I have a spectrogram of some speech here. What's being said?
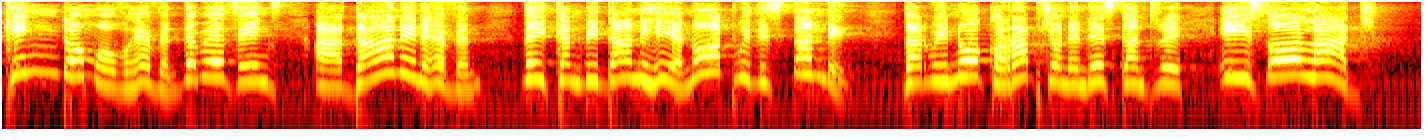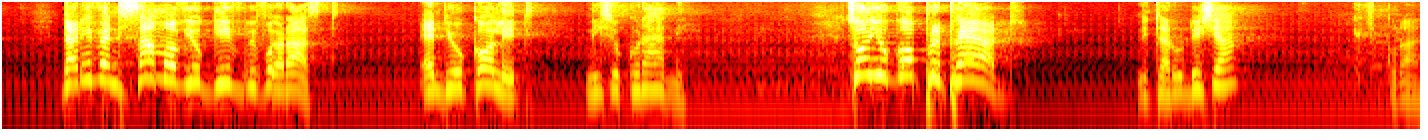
kingdom of heaven, the way things are done in heaven, they can be done here. Notwithstanding that we know corruption in this country is so large that even some of you give before you're asked, and you call it ni shukurani. So you go prepared. Nitarudisha shukurani.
